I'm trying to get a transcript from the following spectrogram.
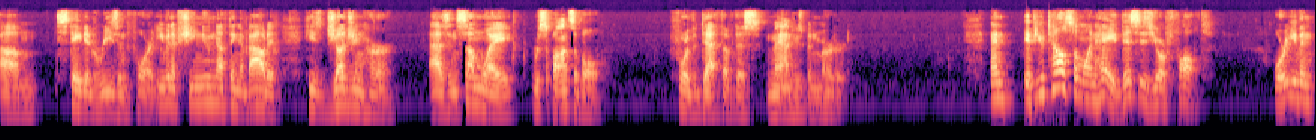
um, stated reason for it. Even if she knew nothing about it, he's judging her as in some way responsible for the death of this man who's been murdered. And if you tell someone, hey, this is your fault, or even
